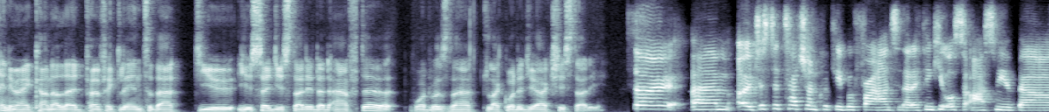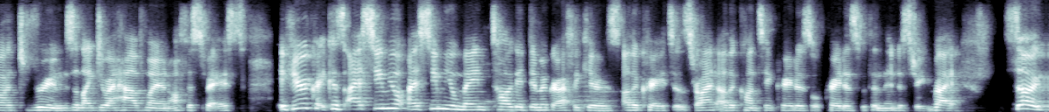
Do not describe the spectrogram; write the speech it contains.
anyway, kind of led perfectly into that. You you said you studied it AFDA. What was that? Like, what did you actually study? So, um, oh, just to touch on quickly before I answer that, I think you also asked me about rooms and like, do I have my own office space? If you're a because I assume your I assume your main target demographic here is other creators, right? Other content creators or creators within the industry, right? So,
